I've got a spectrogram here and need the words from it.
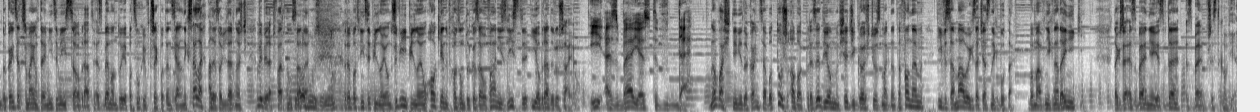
Do końca trzymają w tajemnicy miejsce obrad. SB montuje podsłuchy w trzech potencjalnych salach, ale Solidarność wybiera czwartą salę. Łobuzy, no. Robotnicy pilnują drzwi, pilnują okien, wchodzą tylko zaufani z listy i obrady ruszają. I SB jest w D. No właśnie, nie do końca, bo tuż obok prezydium siedzi gościu z magnetofonem i w za małych, za ciasnych butach, bo ma w nich nadajniki. Także SB nie jest w D, SB wszystko wie.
